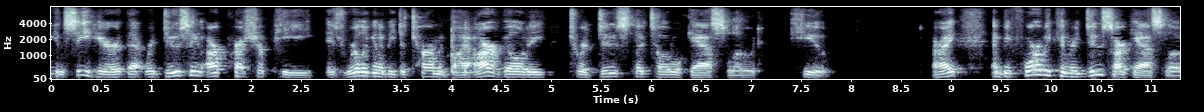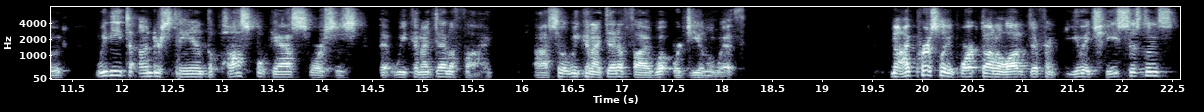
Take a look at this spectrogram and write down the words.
can see here that reducing our pressure P is really going to be determined by our ability to reduce the total gas load Q. All right, and before we can reduce our gas load, we need to understand the possible gas sources that we can identify uh, so we can identify what we're dealing with. Now, I personally have worked on a lot of different UHV systems,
